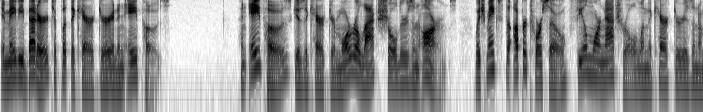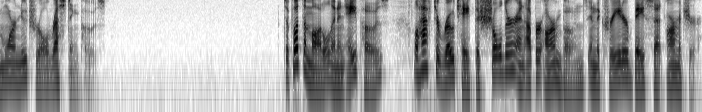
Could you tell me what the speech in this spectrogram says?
it may be better to put the character in an A pose. An A pose gives a character more relaxed shoulders and arms, which makes the upper torso feel more natural when the character is in a more neutral resting pose. To put the model in an A pose, we'll have to rotate the shoulder and upper arm bones in the Creator base set armature.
